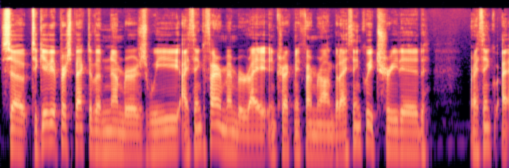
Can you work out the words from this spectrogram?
so to give you a perspective of numbers, we I think if I remember right, and correct me if I'm wrong, but I think we treated, or I think I,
